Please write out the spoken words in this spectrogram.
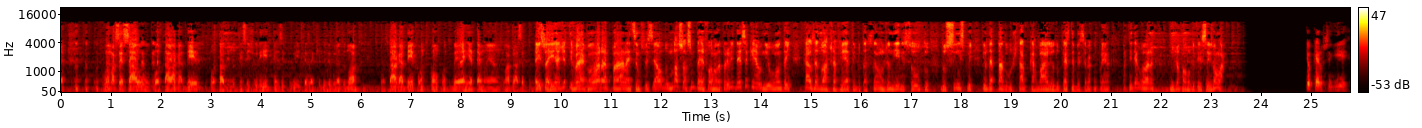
Vamos acessar o Portal HD, Portal de Notícias Jurídicas e Políticas aqui do Rio Grande do Norte portalhd.com.br e até amanhã. Um abraço a todos. É isso aí. A gente vai agora para a edição especial do nosso assunto da reforma da Previdência, que reuniu ontem Carlos Eduardo Xavier, tributação, Janiele Souto, do SINSP e o deputado Gustavo Carvalho, do PSDB. Você vai acompanhar a partir de agora no Jornal 96. Vamos lá. Eu quero seguir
